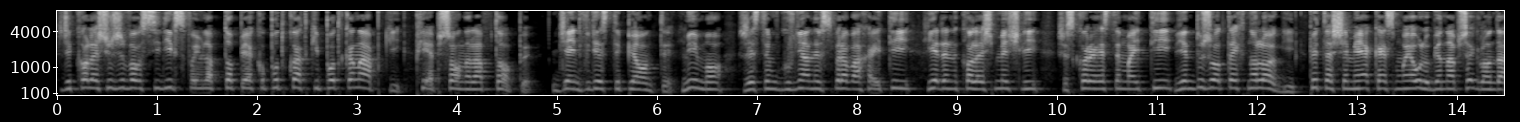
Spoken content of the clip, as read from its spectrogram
że koleś używał CD w swoim laptopie jako podkładki pod kanapki. Pieprzone laptopy. Dzień 25. Mimo, że jestem gówniany w sprawach IT, jeden koleś myśli, że skoro jestem IT, wiem dużo o technologii. Pyta się mnie, jaka jest moja ulubiona przeglądarka.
